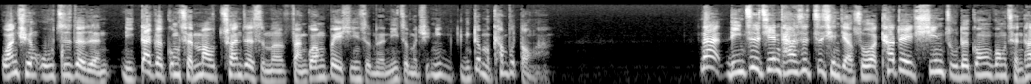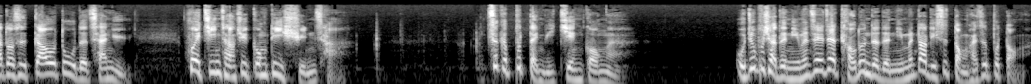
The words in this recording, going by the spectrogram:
完全无知的人，你戴个工程帽，穿着什么反光背心什么的，你怎么去？你你根本看不懂啊！那林志坚他是之前讲说，他对新竹的公共工程，他都是高度的参与，会经常去工地巡查。这个不等于监工啊！我就不晓得你们这些在讨论的人，你们到底是懂还是不懂啊？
